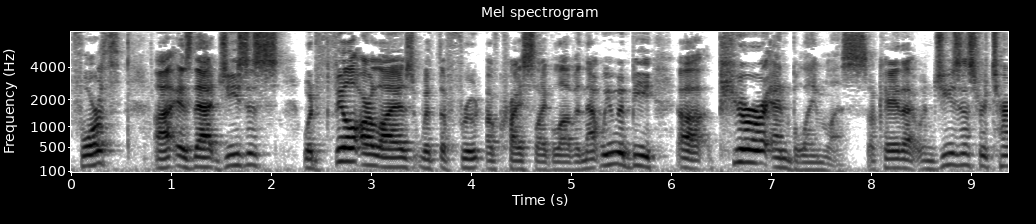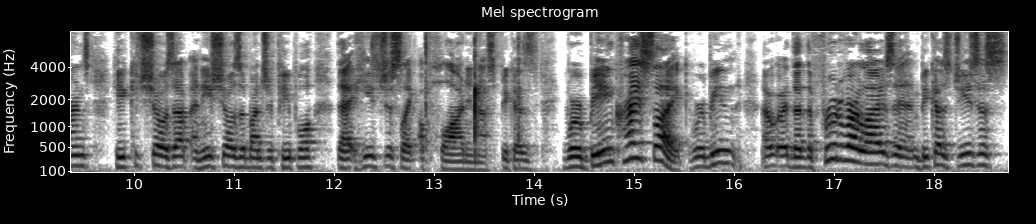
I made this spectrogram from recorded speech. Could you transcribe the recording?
Fourth uh, is that Jesus would fill our lives with the fruit of Christ like love and that we would be uh, pure and blameless. Okay, that when Jesus returns, he shows up and he shows a bunch of people that he's just like applauding us because we're being Christ like. We're being uh, the, the fruit of our lives, and because Jesus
